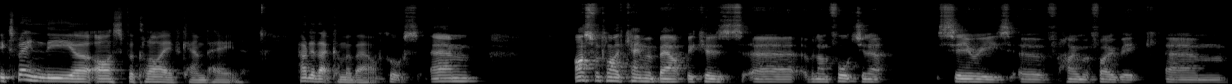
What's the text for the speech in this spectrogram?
explain the uh, Ask for Clive campaign. How did that come about? Of course. Um, Ask for Clive came about because uh, of an unfortunate series of homophobic um,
